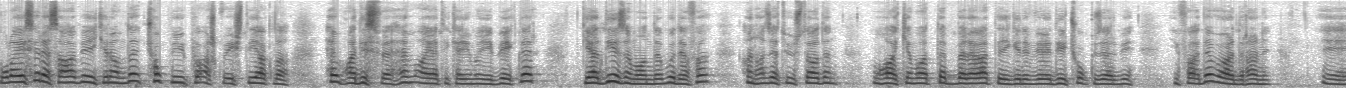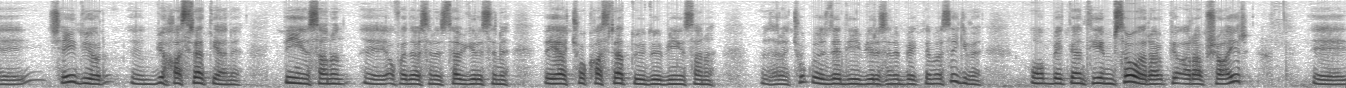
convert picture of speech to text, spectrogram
Dolayısıyla sahabe-i kiram da çok büyük bir aşk ve iştiyakla hem hadis ve hem ayet-i kerimeyi bekler. Geldiği zaman da bu defa hani Hazreti Üstad'ın muhakematta belagatla ilgili verdiği çok güzel bir ifade vardır. Hani e, şey diyor e, bir hasret yani bir insanın e, affedersiniz sevgilisini veya çok hasret duyduğu bir insanı mesela çok özlediği birisini beklemesi gibi o beklentiye misal olarak bir Arap şair e,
